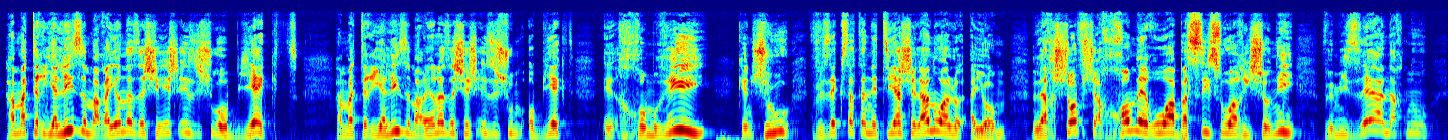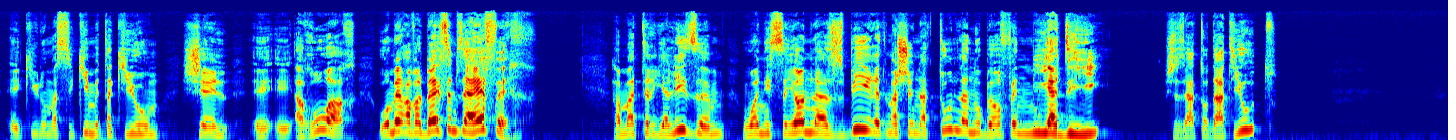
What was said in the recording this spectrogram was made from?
המטריאליזם, הרעיון הזה שיש איזשהו אובייקט, המטריאליזם, הרעיון הזה שיש איזשהו אובייקט אה, חומרי, כן, שהוא, וזה קצת הנטייה שלנו היום, לחשוב שהחומר הוא הבסיס, הוא הראשוני, ומזה אנחנו אה, כאילו מסיקים את הקיום של אה, אה, הרוח, הוא אומר, אבל בעצם זה ההפך. המטריאליזם הוא הניסיון להסביר את מה שנתון לנו באופן מיידי, שזה התודעתיות,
